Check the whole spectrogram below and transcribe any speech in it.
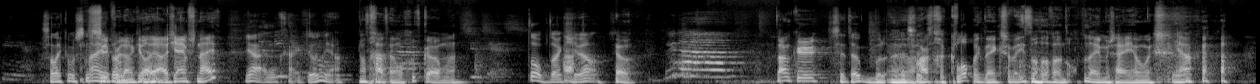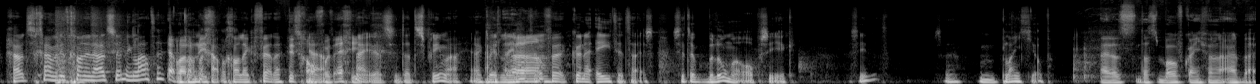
hier neer. Zal ik hem snijden Super, dan? dankjewel. Ja, als jij hem snijdt, Ja, dat ga ik doen, ja. dat gaat helemaal goed komen. Succes. Top, dankjewel. Zo, Gedaan. dank u. Zit ook... zit- hard geklop. Ik denk, ze weten wel dat we aan het opnemen zijn, jongens. Ja. Gaan we, gaan we dit gewoon in de uitzending laten? Want waarom dan niet? gaan we gewoon lekker verder. Dit is gewoon Ja. voor het echi. Nee, dat is, dat is prima. Ja, ik weet alleen Ehm. niet of we kunnen eten thuis. Er zitten ook bloemen op, zie ik. Zie je dat? Er zit een plantje op. Nee, dat is, dat is het bovenkantje van een aardbei.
